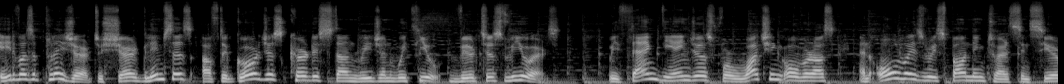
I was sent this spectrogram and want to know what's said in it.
It was a pleasure to share glimpses of the gorgeous Kurdistan region with you, virtuous viewers. We thank the angels for watching over us and always responding to our sincere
